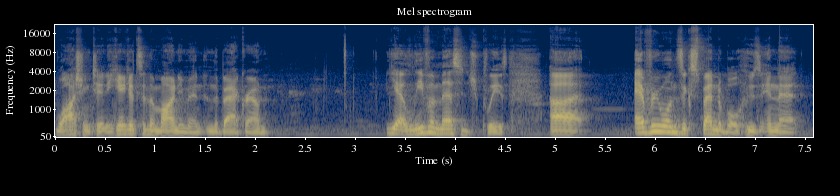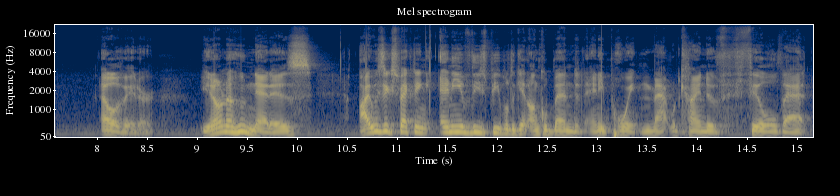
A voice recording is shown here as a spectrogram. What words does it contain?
Washington. He can't get to the monument in the background. Yeah, leave a message, please. Uh, everyone's expendable who's in that elevator. You don't know who Ned is. I was expecting any of these people to get Uncle Ben at any point, and that would kind of fill that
